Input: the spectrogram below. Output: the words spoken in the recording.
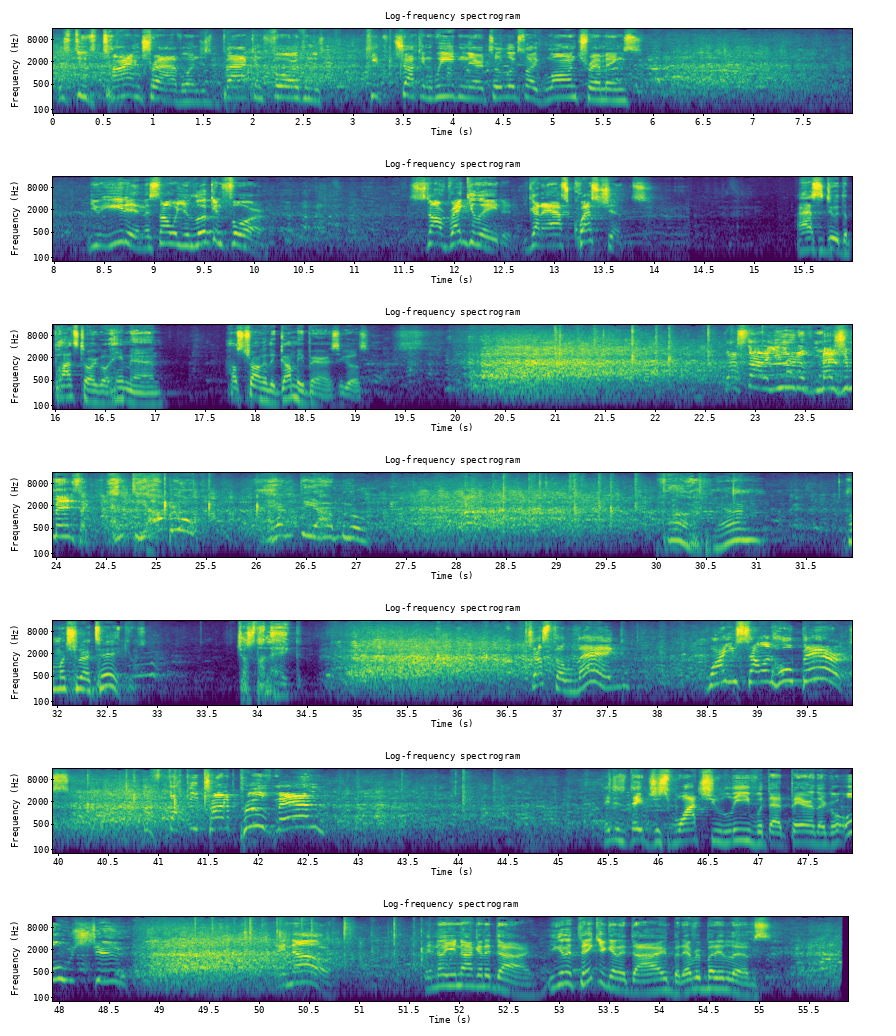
This dude's time traveling, just back and forth and just keeps chucking weed in there until it looks like lawn trimmings. You eat it and it's not what you're looking for. It's not regulated. You gotta ask questions. I asked the dude at the pot store, I go, hey man, how strong are the gummy bears? He goes, That's not a unit of measurement. It's like, El Diablo! El Diablo! Fuck, man. How much should I take? He goes, Just a leg. Just a leg? Why are you selling whole bears? What the fuck are you trying to prove, man? They just they just watch you leave with that bear. They go, oh shit. they know. They know you're not gonna die. You're gonna think you're gonna die, but everybody lives.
